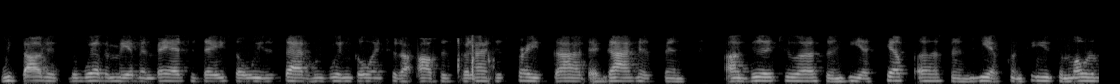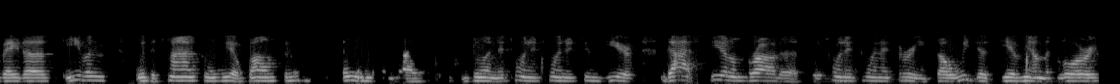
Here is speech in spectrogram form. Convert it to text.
We thought it, the weather may have been bad today, so we decided we wouldn't go into the office. But I just praise God that God has been uh, good to us and he has helped us and he has continued to motivate us even with the times when we have gone through things like during the 2022 year. God still brought us to 2023. So we just give him the glory,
